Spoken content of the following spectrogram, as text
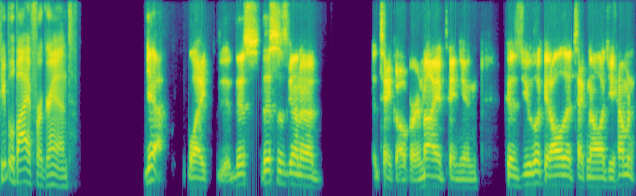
people buy it for a grand. yeah, like this this is gonna take over, in my opinion, because you look at all the technology, how many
